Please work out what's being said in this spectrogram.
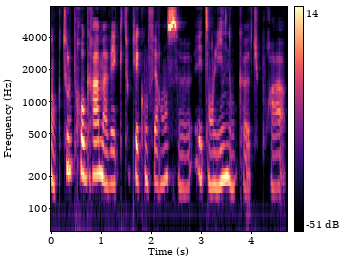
Donc tout le programme avec toutes les conférences est en ligne, donc tu pourras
